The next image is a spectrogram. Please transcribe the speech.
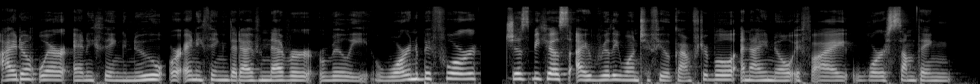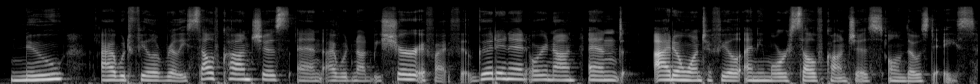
I don't wear anything new or anything that I've never really worn before just because I really want to feel comfortable. And I know if I wore something new, I would feel really self conscious and I would not be sure if I feel good in it or not. And I don't want to feel any more self conscious on those days.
